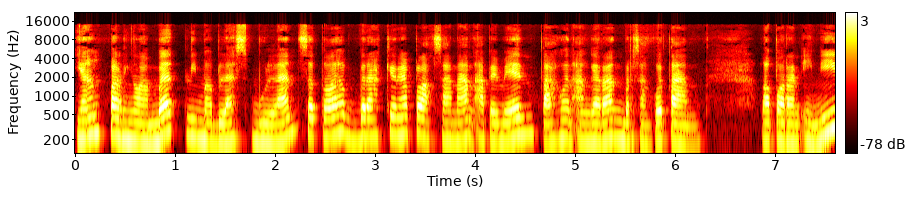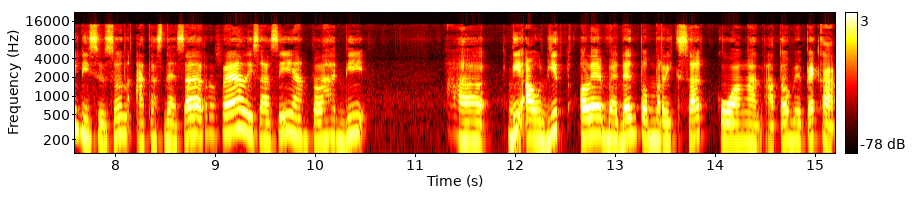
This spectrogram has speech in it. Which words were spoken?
yang paling lambat 15 bulan setelah berakhirnya pelaksanaan APBN tahun anggaran bersangkutan. Laporan ini disusun atas dasar realisasi yang telah di uh, diaudit oleh Badan Pemeriksa Keuangan atau BPK.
